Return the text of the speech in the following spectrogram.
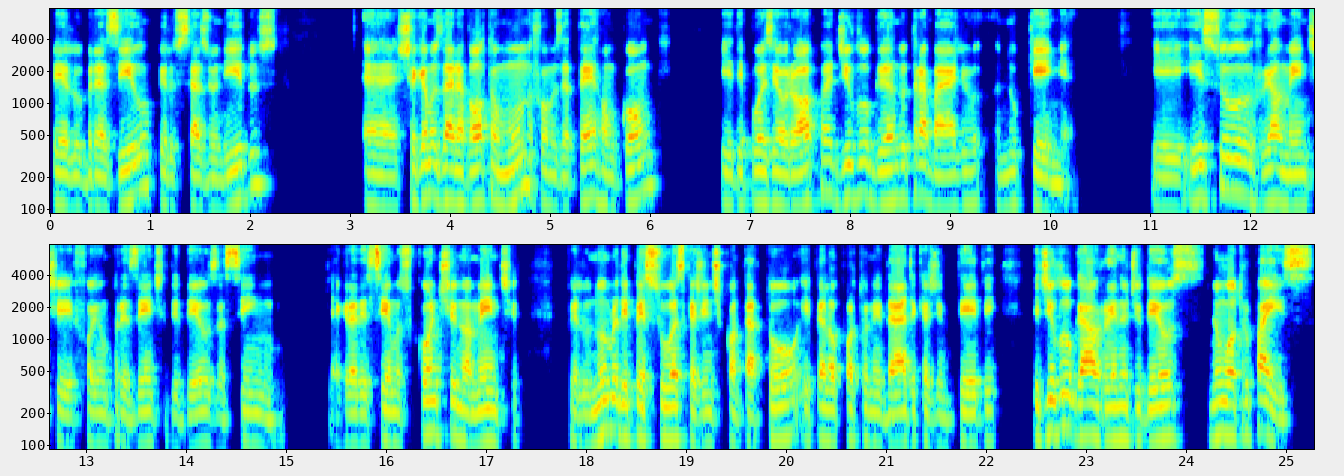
pelo Brasil, pelos Estados Unidos. É, chegamos a dar a volta ao mundo, fomos até Hong Kong e depois a Europa, divulgando o trabalho no Quênia. E isso realmente foi um presente de Deus, assim, agradecemos continuamente pelo número de pessoas que a gente contatou e pela oportunidade que a gente teve de divulgar o reino de Deus num outro país.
